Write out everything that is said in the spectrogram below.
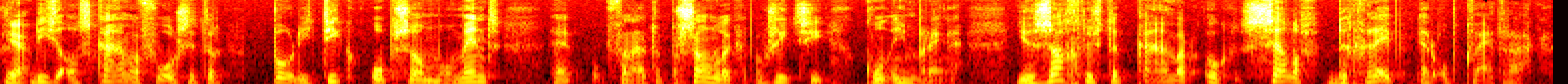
ja. die ze als Kamervoorzitter politiek op zo'n moment hè, vanuit een persoonlijke positie kon inbrengen. Je zag dus de Kamer ook zelf de greep erop kwijtraken.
